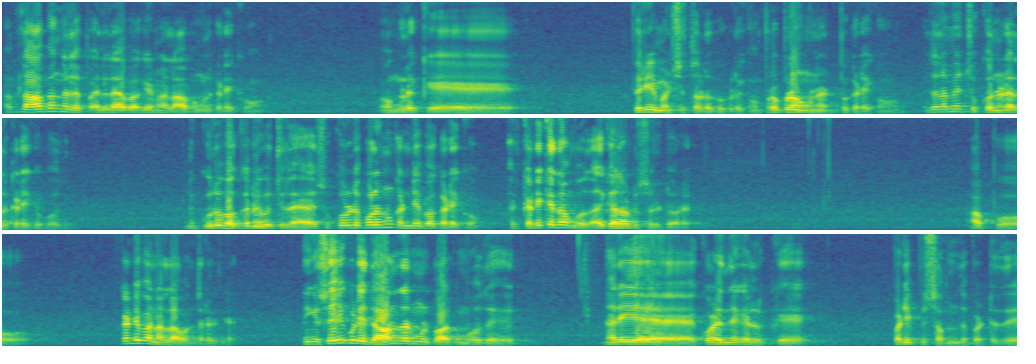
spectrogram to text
அப்போ லாபங்கள் இப்போ எல்லா வகையான லாபங்கள் கிடைக்கும். உங்களுக்கு பெரிய மனுஷ தொடர்பு கிடைக்கும். பிரபலம் நட்பு கிடைக்கும். இதெல்லாமே சுக்கர நிலையில் கிடைக்க போகுது. இந்த குரு வக்கர நிவத்தில் சுக்கருடைய பலனும் கண்டிப்பாக கிடைக்கும். அது கிடைக்க தான் போகுது. அதுக்காக தான் அப்படி சொல்லிட்டு வரேன் அப்போது கண்டிப்பாக நல்லா வந்துடுங்க நீங்கள் செய்யக்கூடிய தான தர்மங்கள் பார்க்கும்போது நிறைய குழந்தைகளுக்கு படிப்பு சம்மந்தப்பட்டது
